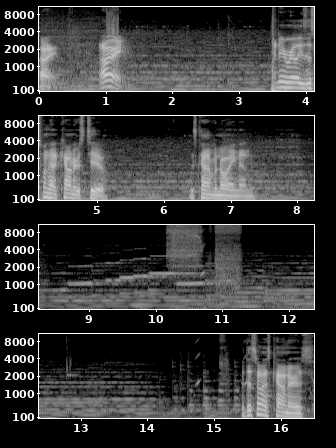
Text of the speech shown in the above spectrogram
Alright. Alright. I didn't realize this one had counters too. It's kind of annoying then. But this one has counters.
